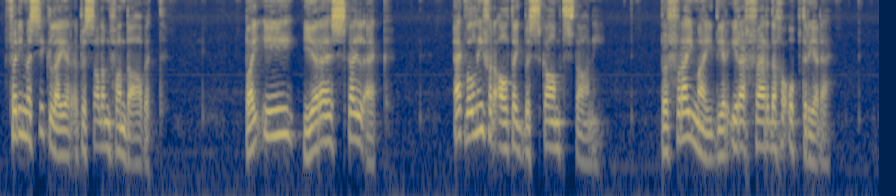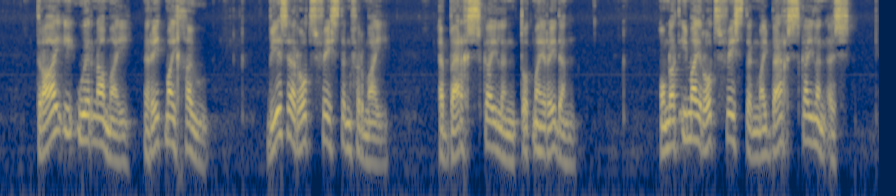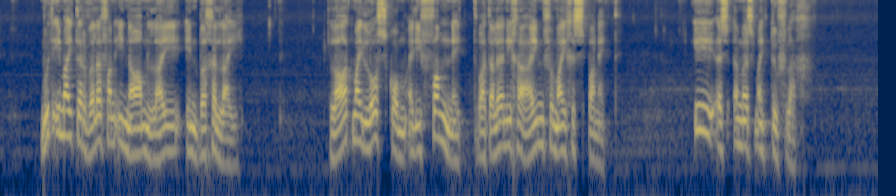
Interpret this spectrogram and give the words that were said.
Vir die musiekleier 'n Psalm van Dawid. By U, Here, skuil ek. Ek wil nie vir altyd beskaamd staan nie. Bevry my deur u regverdige optrede. Draai u oor na my, red my gou. Wees 'n rotsvesting vir my, 'n bergskuiling tot my redding. Omdat u my rotsvesting, my bergskuiling is, moet u my ter wille van u naam lei en begelei. Laat my loskom uit die vangnet wat hulle in die geheim vir my gespan het. U is immers my toevlug.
